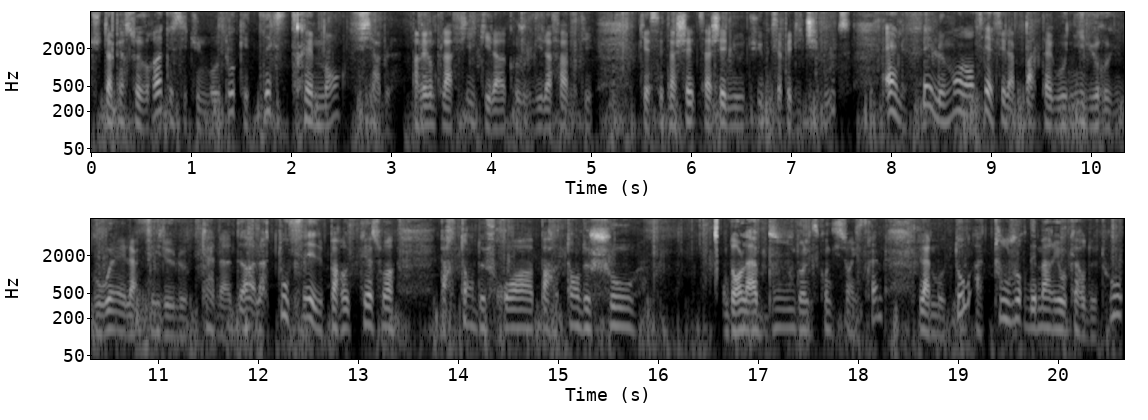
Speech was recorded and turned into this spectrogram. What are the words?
tu t'apercevras que c'est une moto qui est extrêmement fiable. Par exemple, la fille qui a, que je vous dis, la femme qui, qui a cette sa chaîne YouTube qui s'appelle Ichiboots, elle fait le monde entier. Elle fait la Patagonie, l'Uruguay, elle a fait le, Canada, elle a tout fait, par, que ce soit par temps de froid, par temps de chaud, dans la boue, dans les conditions extrêmes, la moto a toujours démarré au quart de tour,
